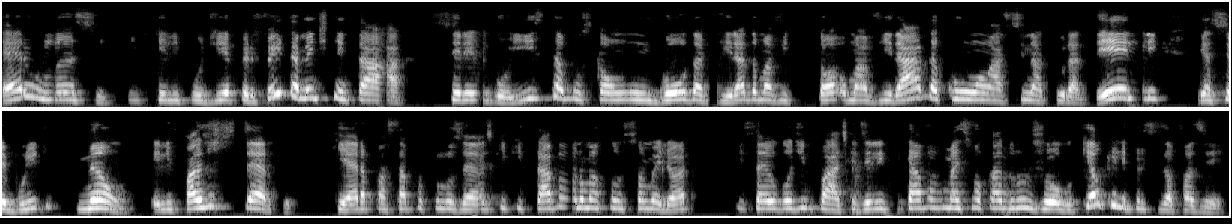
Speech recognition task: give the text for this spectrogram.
era um lance em que ele podia perfeitamente tentar ser egoísta, buscar um, um gol da virada, uma, uma virada com a assinatura dele, ia ser bonito. Não, ele faz o certo, que era passar para o Kulusevski, que estava numa condição melhor e saiu o gol de empate. Quer dizer, ele estava mais focado no jogo, que é o que ele precisa fazer.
